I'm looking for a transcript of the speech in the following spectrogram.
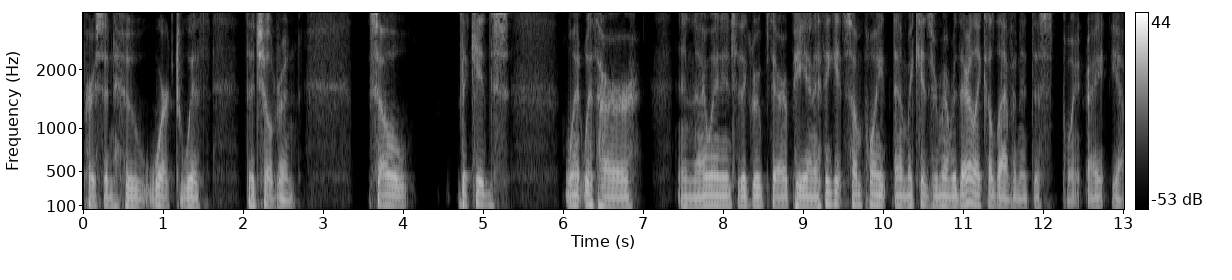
person who worked with the children. So the kids went with her and I went into the group therapy. And I think at some point, my kids remember they're like 11 at this point, right? Yeah.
